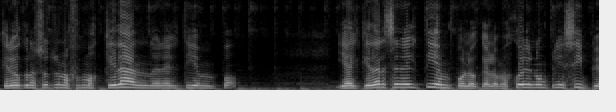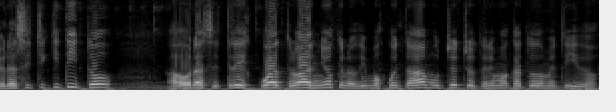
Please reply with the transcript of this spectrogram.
Creo que nosotros nos fuimos quedando en el tiempo y al quedarse en el tiempo, lo que a lo mejor en un principio era así chiquitito, ahora hace 3, 4 años que nos dimos cuenta, ah muchachos, tenemos acá todo metido.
